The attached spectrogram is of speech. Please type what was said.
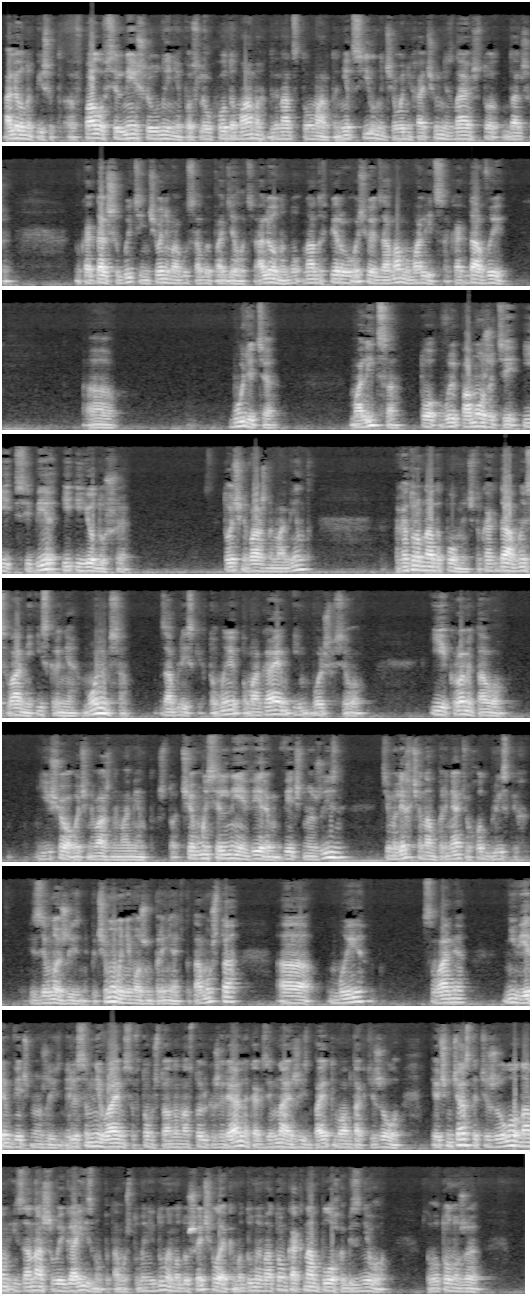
Алена пишет, впала в сильнейшее уныние после ухода мамы 12 марта. Нет сил, ничего не хочу, не знаю, что дальше. Ну, как дальше быть, и ничего не могу с собой поделать. Алена, ну, надо в первую очередь за маму молиться. Когда вы э, будете молиться, то вы поможете и себе, и ее душе. Это очень важный момент – о котором надо помнить, что когда мы с вами искренне молимся за близких, то мы помогаем им больше всего. И кроме того, еще очень важный момент, что чем мы сильнее верим в вечную жизнь, тем легче нам принять уход близких из земной жизни. Почему мы не можем принять? Потому что э, мы с вами не верим в вечную жизнь или сомневаемся в том, что она настолько же реальна, как земная жизнь, поэтому вам так тяжело. И очень часто тяжело нам из-за нашего эгоизма, потому что мы не думаем о душе человека, мы думаем о том, как нам плохо без него. Что вот он уже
